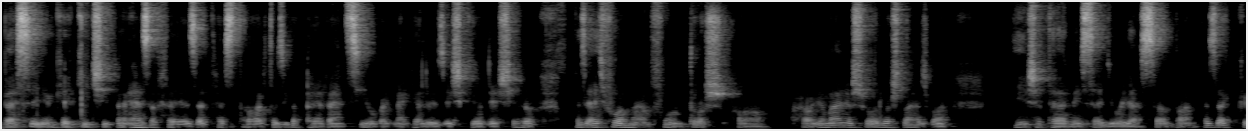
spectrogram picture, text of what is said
Beszéljünk egy kicsit, mert ehhez a fejezethez tartozik a prevenció vagy megelőzés kérdéséről. Ez egyformán fontos a hagyományos orvoslásban és a természetgyógyászatban. Ezek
